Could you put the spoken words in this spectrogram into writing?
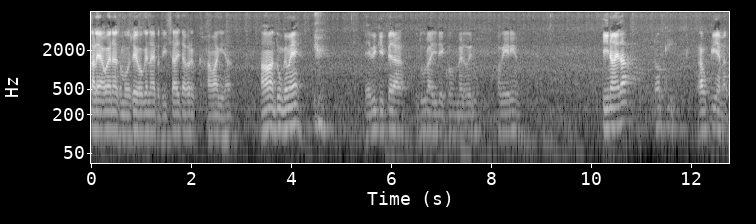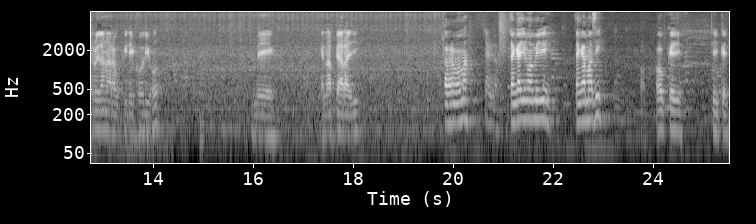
ਤਲਿਆ ਹੋਇਆ ਨਾ ਸਮੋਸੇ ਹੋ ਗਏ ਨਾ ਪਤੀਸਾ ਅੱਜ ਤਾਂ ਫਿਰ ਖਾਵਾਂਗੀ ਨਾ ਹਾਂ ਤੂੰ ਕਿਵੇਂ? ਇਹ ਵੀ ਕੀਪੇ ਦਾ ਦੂਰਾ ਜੀ ਦੇਖੋ ਮਿਲੋ ਇਹਨੂੰ ਅਵੇਰੀਅਨ ਕੀ ਨਾਂ ਇਹਦਾ? ਰੋਕੀ। ਰੌਕੀ ਹੈ ਮਿੱਤਰੋ ਇਹਦਾ ਨਾਂ ਰੌਕੀ ਦੇਖੋ ਦੀ ਉਹ। ਦੇਖ ਕਿੰਨਾ ਪਿਆਰਾ ਜੀ। ਤਾਂ ਫਿਰ ਮਾਮਾ। ਚੰਗਾ। ਚੰਗਾ ਜੀ ਮੰਮੀ ਜੀ। ਚੰਗਾ ਮਾਸੀ। ਓਕੇ ਜੀ। ਠੀਕ ਹੈ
